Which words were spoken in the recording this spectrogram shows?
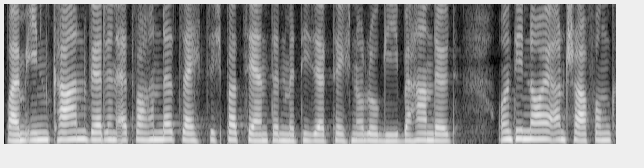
Beim INCAN werden etwa 160 Patienten mit dieser Technologie behandelt und die Neuanschaffung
